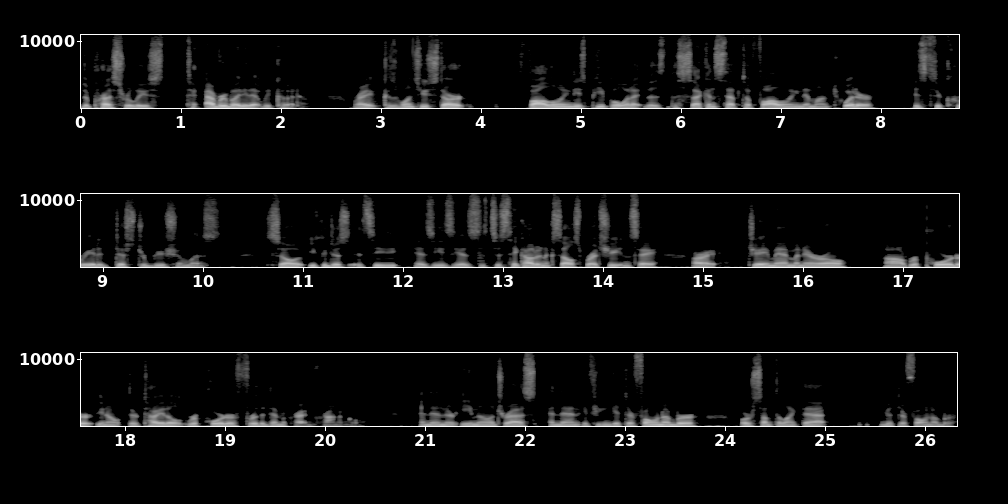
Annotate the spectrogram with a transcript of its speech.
the press release to everybody that we could, right? Because once you start following these people, what I, the, the second step to following them on Twitter is to create a distribution list. So you could just, it's easy, as easy as just take out an Excel spreadsheet and say, all right, J Man Monero, uh, reporter, you know, their title, reporter for the Democrat and Chronicle, and then their email address, and then if you can get their phone number or something like that, get their phone number.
